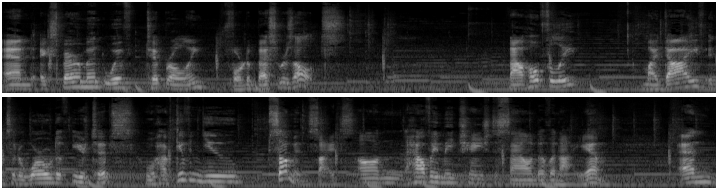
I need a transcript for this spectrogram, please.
and experiment with tip rolling for the best results. Now, hopefully, my dive into the world of ear tips will have given you some insights on how they may change the sound of an IEM, and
